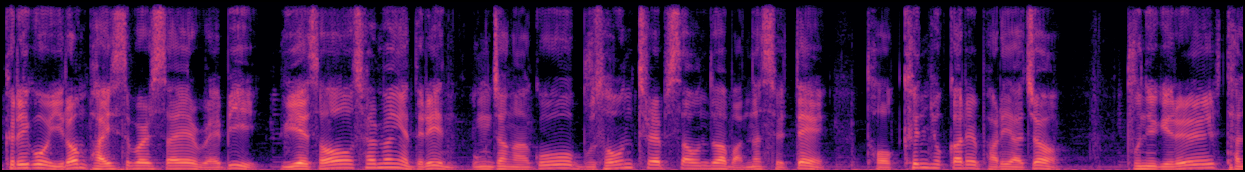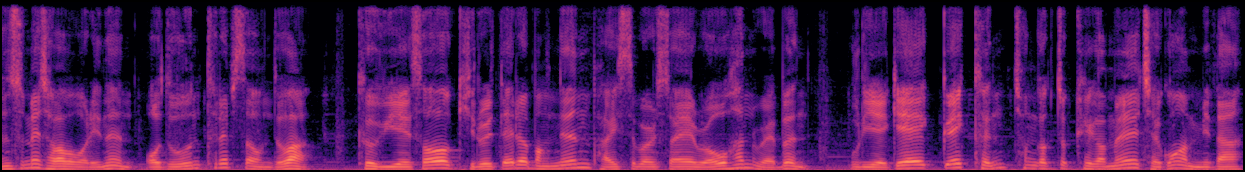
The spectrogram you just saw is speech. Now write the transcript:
그리고 이런 바이스 벌사의 랩이 위에서 설명해드린 웅장하고 무서운 트랩 사운드와 만났을 때 더 큰 효과를 발휘하죠. 분위기를 단숨에 잡아버리는 어두운 트랩 사운드와 그 위에서 귀를 때려박는 바이스 벌사의 로우한 랩은 우리에게 꽤 큰 청각적 쾌감을 제공합니다.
